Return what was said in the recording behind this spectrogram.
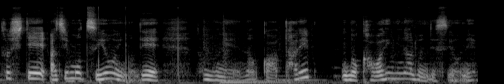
そして味も強いのでそのねなんかタレの代わりになるんですよね。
